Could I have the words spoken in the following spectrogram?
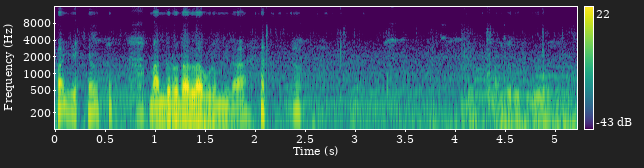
만들어 달라고 그럽니다. 네, 만들어 드려야죠.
